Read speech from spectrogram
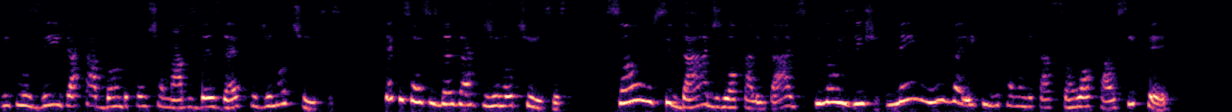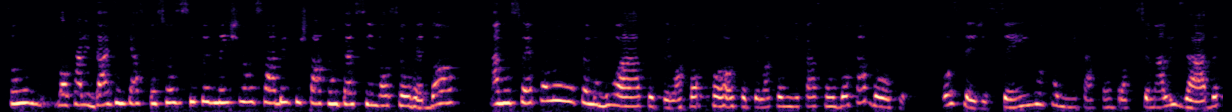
inclusive acabando com os chamados desertos de notícias. O que, é que são esses desertos de notícias? São cidades, localidades que não existe nenhum veículo de comunicação local sequer. São localidades em que as pessoas simplesmente não sabem o que está acontecendo ao seu redor, a não ser pelo, pelo boato, pela fofoca, pela comunicação boca a boca. Ou seja, sem uma comunicação profissionalizada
